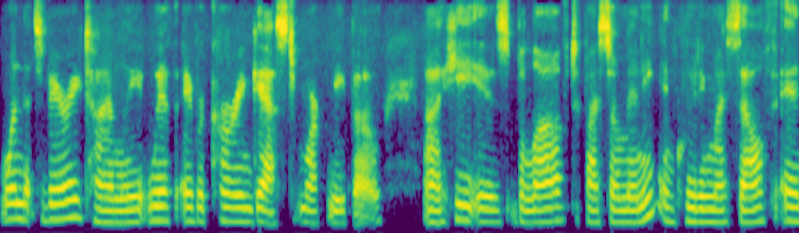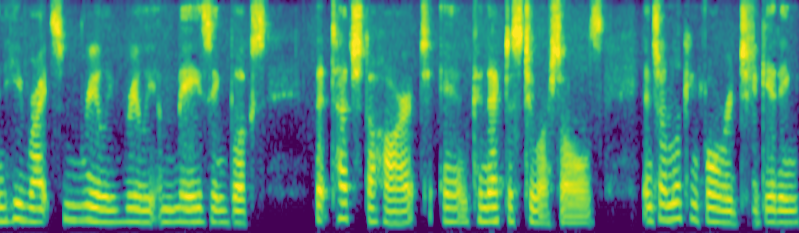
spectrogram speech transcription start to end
one that's very timely with a recurring guest, Mark Nepo. Uh, he is beloved by so many, including myself, and he writes some really, really amazing books that touch the heart and connect us to our souls. And so I'm looking forward to getting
